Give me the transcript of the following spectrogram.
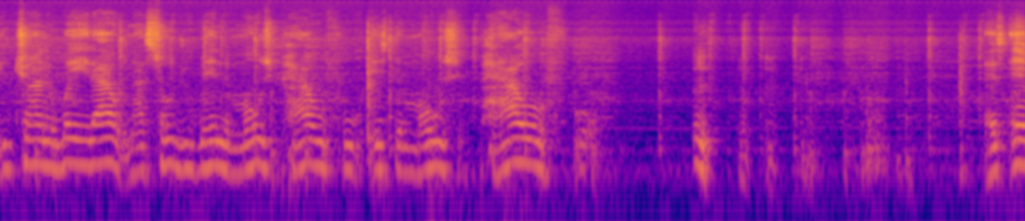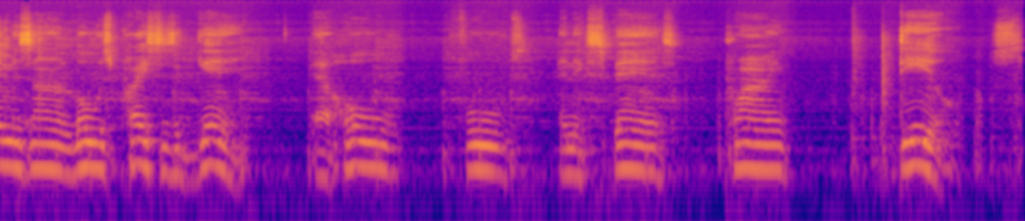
you trying to weigh it out, and I told you, man, the most powerful is the most powerful. As Amazon lowers prices again at Whole Foods and expands Prime deals.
